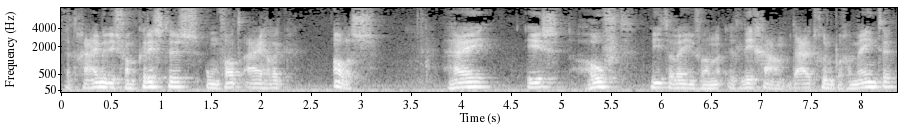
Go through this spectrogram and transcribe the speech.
Het geheimenis van Christus omvat eigenlijk alles. Hij is hoofd niet alleen van het lichaam, de uitgeroepen gemeente,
